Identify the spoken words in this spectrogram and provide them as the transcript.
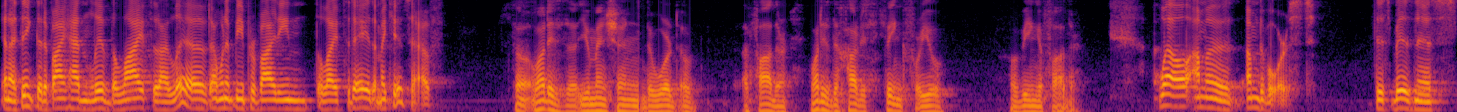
And I think that if I hadn't lived the life that I lived, I wouldn't be providing the life today that my kids have. So what is, uh, you mentioned the word of a father. What is the hardest thing for you of being a father? Well, I'm a I'm divorced. This business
